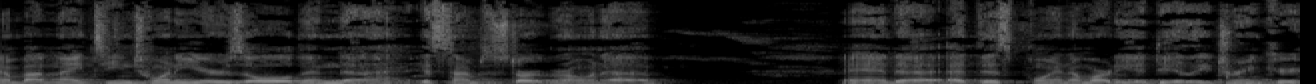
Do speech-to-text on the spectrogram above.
I'm about 19, 20 years old and, uh, it's time to start growing up. And, uh, at this point, I'm already a daily drinker.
